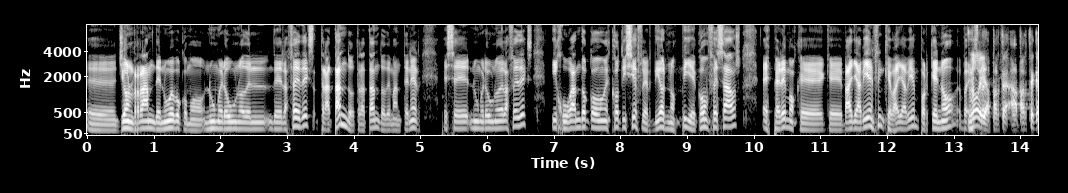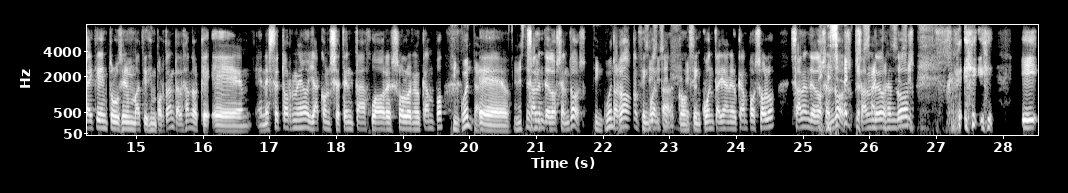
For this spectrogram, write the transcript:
eh, John Ram de nuevo como número uno de la FedEx, tratando, tratando de mantener ese número uno de la FedEx y jugando con Scotty Scheffler, Dios nos pille confesados, esperemos que, que vaya bien, que vaya bien, ¿por qué no? no. y aparte, aparte que hay que introducir un matiz importante, Alejandro, que eh, en este torneo ya con 70 jugadores solo en el campo, 50. Eh, este salen de dos en dos. 50. Perdón, 50. Con 50 ya en el campo solo, salen de dos en dos. Salen de dos en dos. Y,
